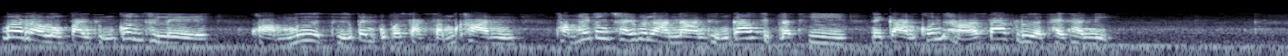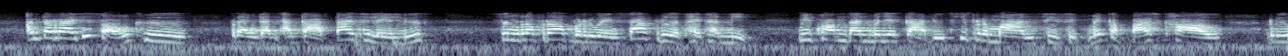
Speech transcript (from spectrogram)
เมื่อเราลงไปถึงก้นทะเล ความมืดถือเป็นอุปสรรคสำคัญทำให้ต้องใช้เวลานานถึง 90 นาทีในการค้นหาซากเรือไททานิก อันตรายที่สองคือ แรงดันอากาศใต้ทะเลลึก ซึ่งรอบๆบริเวณซากเรือไททานิกมีความดันบรรยากาศอยู่ที่ประมาณ 40 เมกะปาสคาล หรือ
